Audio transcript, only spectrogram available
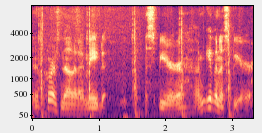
And of course, now that I made a spear, I'm given a spear.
